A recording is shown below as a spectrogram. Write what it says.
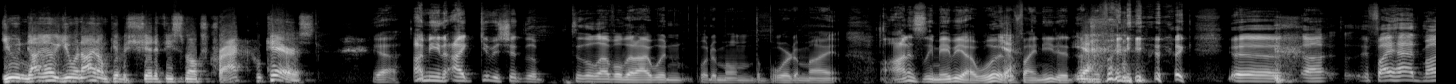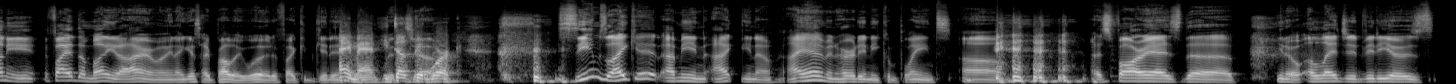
You I know you and I don't give a shit if he smokes crack. Who cares? Yeah, I mean, I give a shit to the to the level that I wouldn't put him on the board of my. Honestly, maybe I would Yeah. if I needed. I Yeah. mean, if I needed, like, uh, uh, if I had money, if I had the money to hire him, I mean, I guess I probably would if I could get in. Hey man, he does good work. Seems like it. I mean, I you know I haven't heard any complaints. Um, as far as the you know alleged videos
